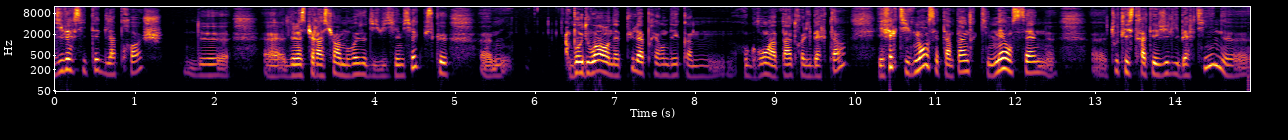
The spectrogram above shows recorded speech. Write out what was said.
diversité de l'approche de, euh, de l'inspiration amoureuse au XVIIIe siècle, puisque euh, Baudouin, on a pu l'appréhender comme, au gros, un peintre libertin. effectivement, c'est un peintre qui met en scène euh, toutes les stratégies libertines. Euh,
